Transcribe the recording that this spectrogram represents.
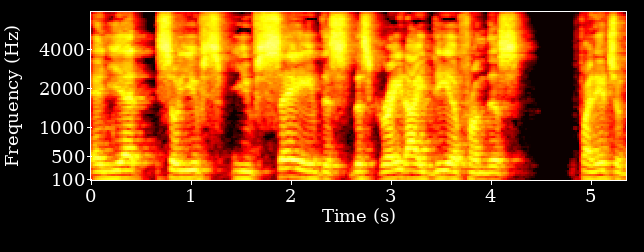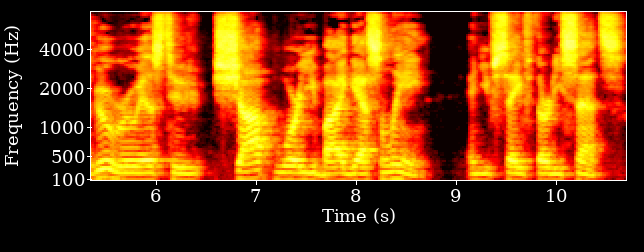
And yet, so you've you've saved this this great idea from this financial guru is to shop where you buy gasoline, and you've saved thirty cents.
